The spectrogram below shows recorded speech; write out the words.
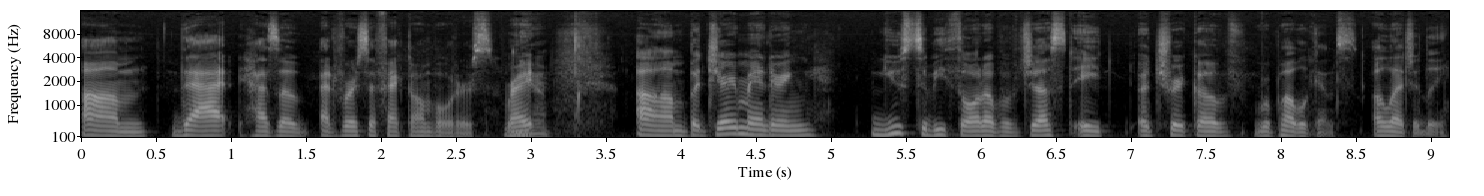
Um, that has a adverse effect on voters, right? Um, but gerrymandering used to be thought of of just a, a trick of Republicans, allegedly.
